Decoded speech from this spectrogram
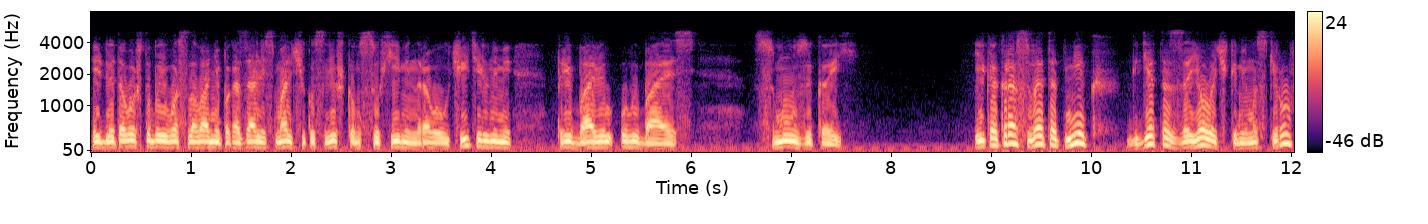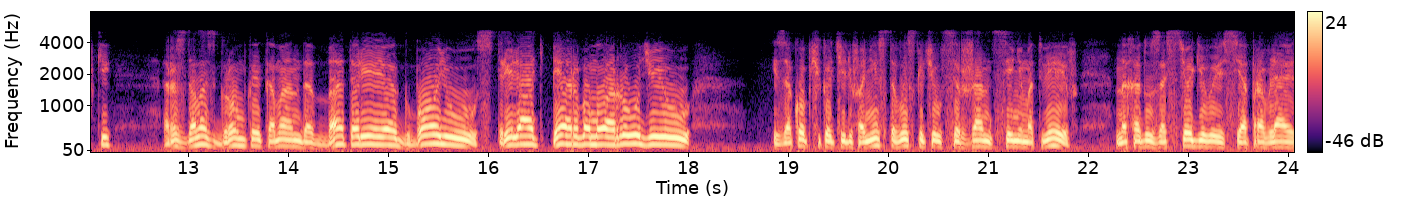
И для того, чтобы его слова не показались мальчику слишком сухими, нравоучительными, прибавил, улыбаясь, с музыкой. И как раз в этот миг, где-то за елочками маскировки, раздалась громкая команда «Батарея к бою! Стрелять первому орудию!» Из окопчика телефониста выскочил сержант Сеня Матвеев — на ходу застегиваясь и оправляя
